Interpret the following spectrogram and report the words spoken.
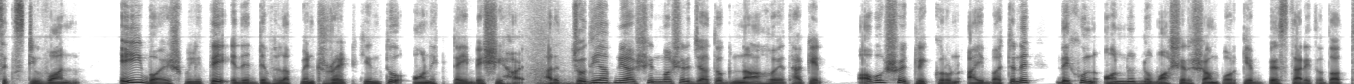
সিক্সটি ওয়ান এই বয়সগুলিতে এদের ডেভেলপমেন্ট রেট কিন্তু অনেকটাই বেশি হয়। আর যদি আপনি আশ্বিন মাসের জাতক না হয়ে থাকেন, অবশ্যই ক্লিক করুন আই বাটনে দেখুন অন্যান্য মাসের সম্পর্কে বিস্তারিত তথ্য।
